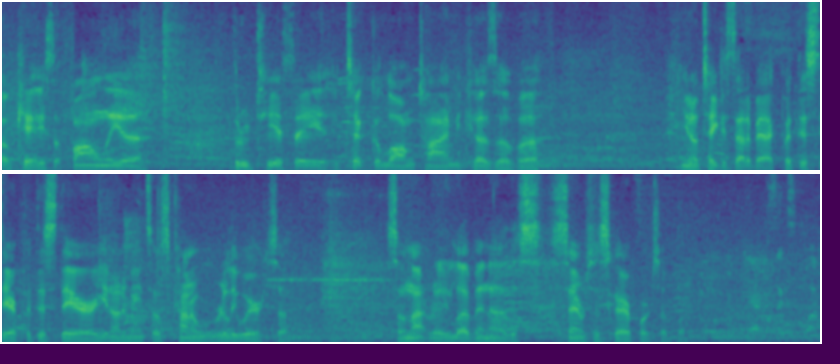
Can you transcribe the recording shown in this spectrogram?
Okay, so finally uh, through TSA, it took a long time because of, uh, you know, take this out of back, put this there, put this there, you know what I mean? So it's kind of really weird. So, so not really loving uh, this San Francisco airport so far. yeah, six o'clock.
